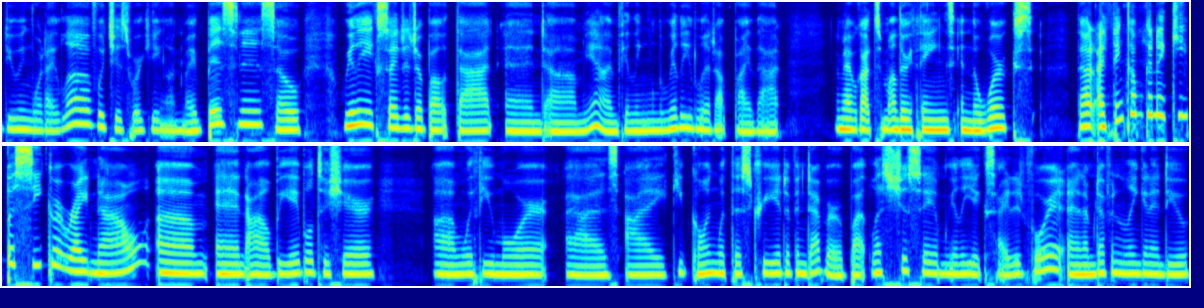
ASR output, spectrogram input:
doing what I love, which is working on my business. So, really excited about that. And um, yeah, I'm feeling really lit up by that. And I've got some other things in the works that I think I'm going to keep a secret right now. Um, and I'll be able to share um, with you more as I keep going with this creative endeavor. But let's just say I'm really excited for it. And I'm definitely going to do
